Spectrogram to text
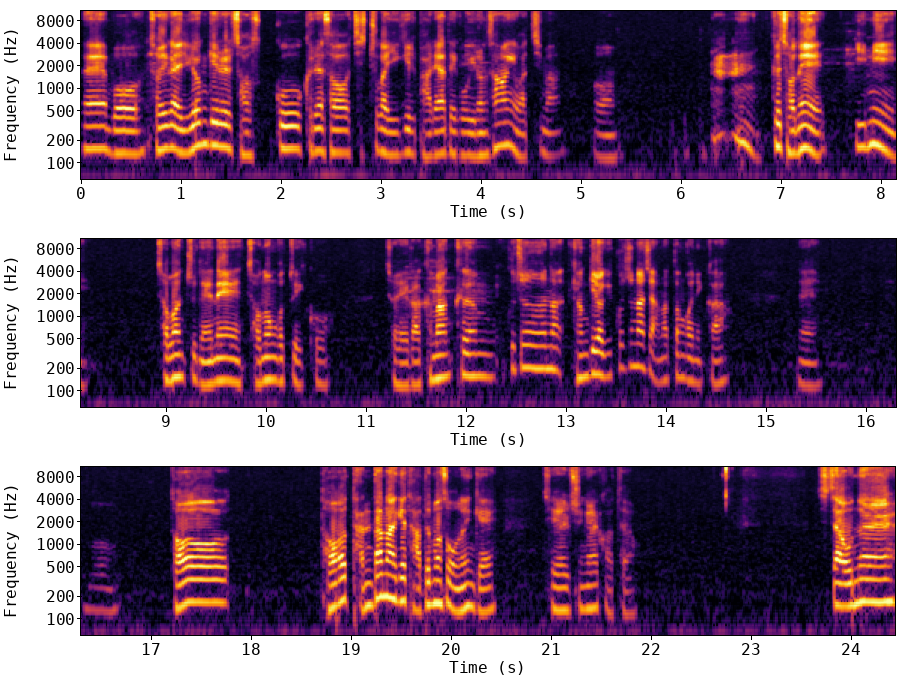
네, 뭐 저희가 1경기를 졌고 그래서 지투가 이길 바래야 되고 이런 상황이 왔지만 어, 그 전에 이미 저번 주 내내 져놓은 것도 있고 저희가 그만큼 꾸준한 경기력이 꾸준하지 않았던 거니까 네, 뭐더더 더 단단하게 다듬어서 오는 게 제일 중요할 것 같아요. 진짜 오늘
